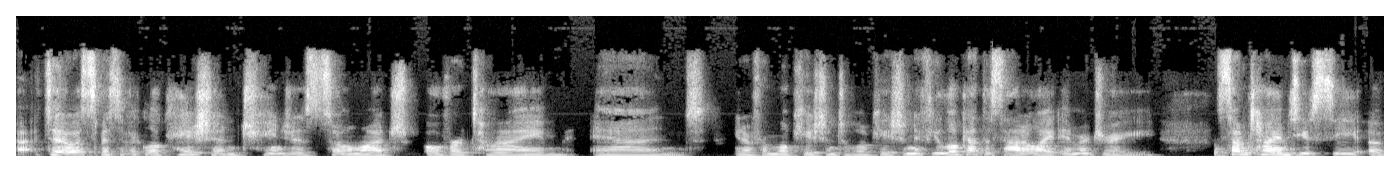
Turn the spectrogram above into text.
uh, to a specific location changes so much over time and you know from location to location. If you look at the satellite imagery sometimes you see a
